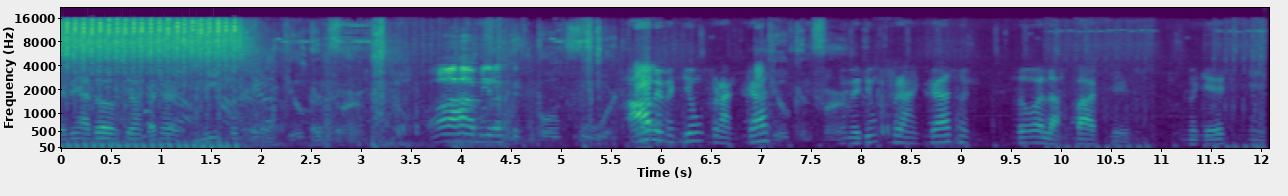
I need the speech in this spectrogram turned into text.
Ya tenía todos los tíos en casa listos, pero... Ah, mira este. Ah, me metí un francazo. Me metí un francazo en todas las partes. Me quedé sin hilo.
